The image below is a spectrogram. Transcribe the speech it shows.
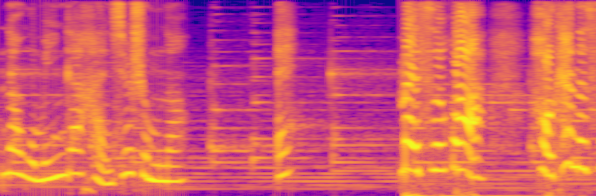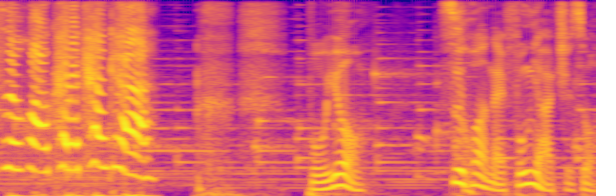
那我们应该喊些什么呢？哎，卖字画，好看的字画，快来看看。不用，字画乃风雅之作，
